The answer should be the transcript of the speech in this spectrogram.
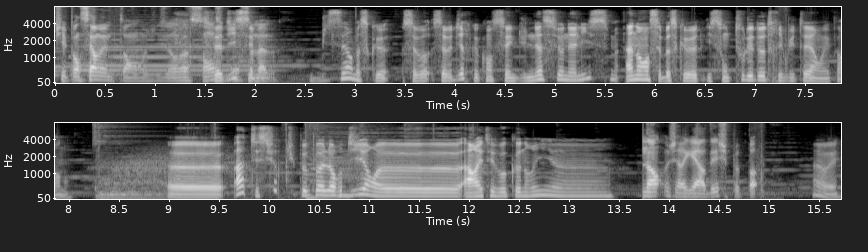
J'y ai pensé en même temps. Je dis dans un sens. Dit, ça c'est- Bizarre parce que ça veut, ça veut dire que quand c'est du nationalisme. Ah non, c'est parce que ils sont tous les deux tributaires, oui, pardon. Euh... Ah, t'es sûr que tu peux pas leur dire euh... arrêtez vos conneries euh... Non, j'ai regardé, je peux pas. Ah ouais.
